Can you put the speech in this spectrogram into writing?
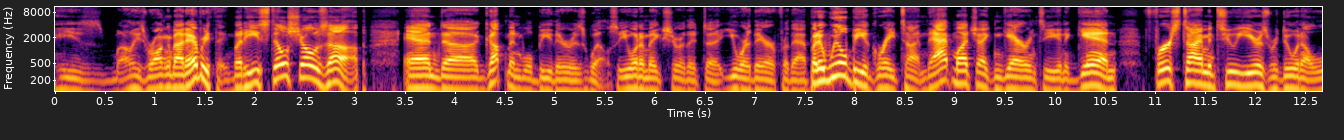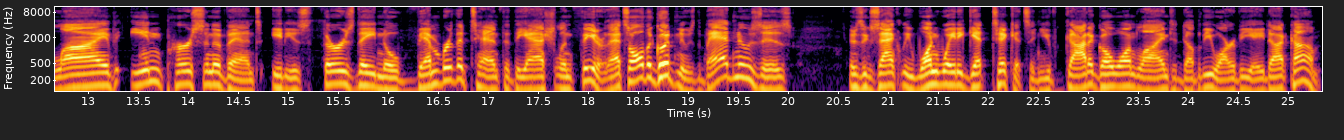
he's well he's wrong about everything but he still shows up and uh, gutman will be there as well. So you want to make sure that uh, you are there for that. But it will be a great time. That much i can guarantee. And again first time in two years we're doing a live in-person event. It is thursday november the 10th at the ashland theater. That's all the good news. The bad news is there's exactly one way to get tickets, and you've got to go online to WRVA.com.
